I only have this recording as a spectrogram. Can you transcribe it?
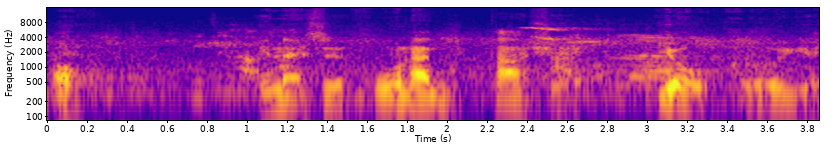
哦，原来是湖南大学幼儿园。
